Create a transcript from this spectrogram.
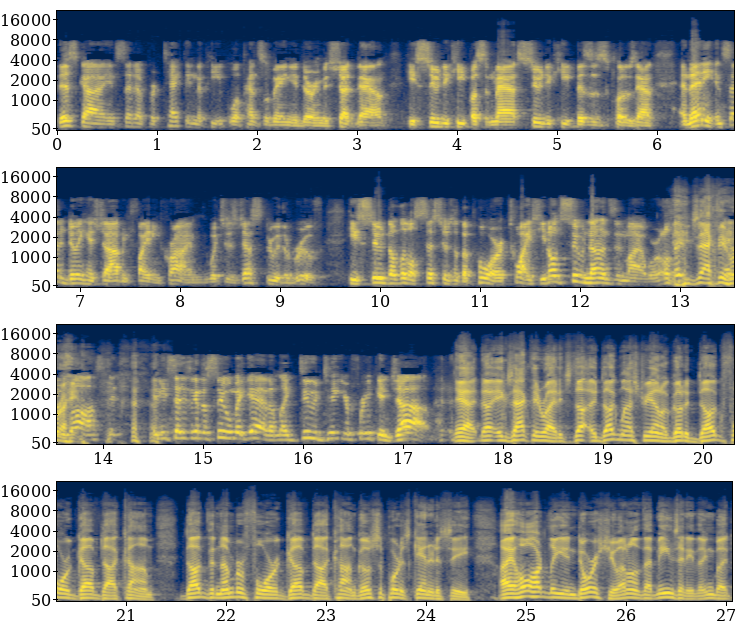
This guy, instead of protecting the people of Pennsylvania during the shutdown, he sued to keep us in mass, sued to keep businesses closed down, and then he, instead of doing his job in fighting crime, which is just through the roof, he sued the Little Sisters of the Poor twice. You don't sue nuns in my world. Exactly and right. He lost it, and he said he's going to sue him again. I'm like, dude, do your freaking job. Yeah, no, exactly right. It's Doug Mastriano. Go to doug4gov.com. Doug, the number four gov.com. Go support his candidacy. I wholeheartedly endorse you. I don't know if that means anything, but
